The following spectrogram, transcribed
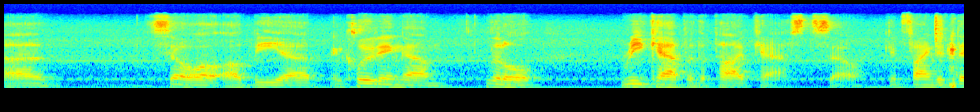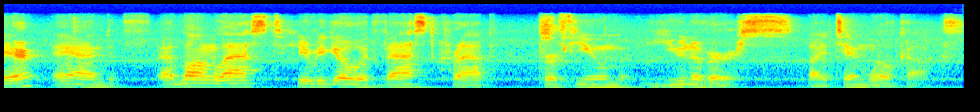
Uh, so I'll, I'll be uh, including um, little recap of the podcast. So you can find it there. And at long last, here we go with Vast Crap Perfume Universe by Tim Willcox.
